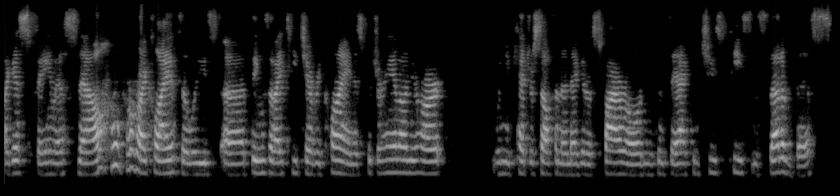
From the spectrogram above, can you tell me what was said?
I guess, famous now for my clients at least, uh, things that I teach every client is put your hand on your heart when you catch yourself in a negative spiral, and you can say, "I can choose peace instead of this,"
